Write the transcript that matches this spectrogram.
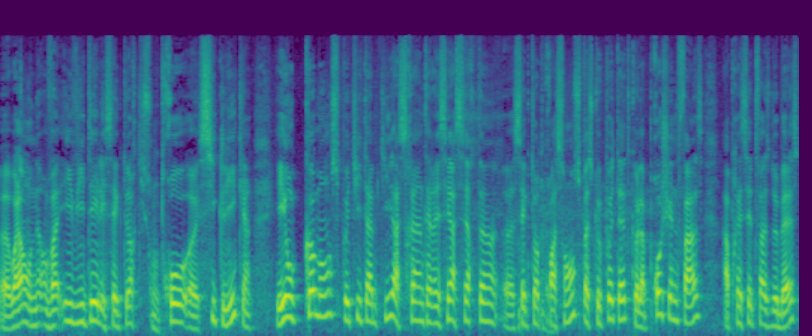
Euh, voilà, on, on, va éviter les secteurs qui sont trop euh, cycliques et on commence petit à petit à se réintéresser à certains euh, secteurs de croissance parce que peut-être que la prochaine phase, après cette phase de baisse,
